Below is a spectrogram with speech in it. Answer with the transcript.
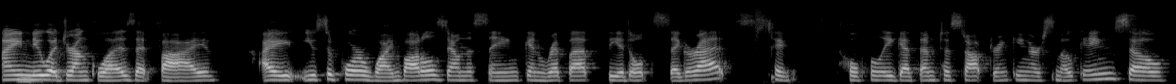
I mm. knew what drunk was at five. I used to pour wine bottles down the sink and rip up the adult cigarettes to hopefully get them to stop drinking or smoking. So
